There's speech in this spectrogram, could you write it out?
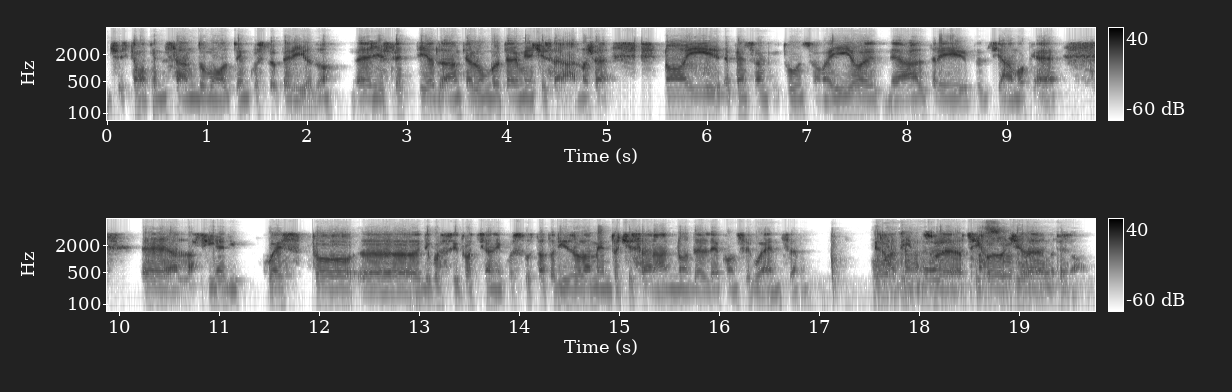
ci stiamo pensando molto in questo periodo e gli effetti anche a lungo termine ci saranno. Cioè, noi, e penso anche tu, insomma, io e altri pensiamo che eh, alla fine di questo, eh, di questa situazione, di questo stato di isolamento ci saranno delle conseguenze eh, sulla psicologia delle persone.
